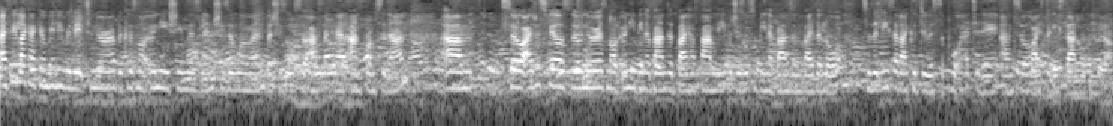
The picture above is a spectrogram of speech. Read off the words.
I feel like I can really relate to Noura because not only is she Muslim, she's a woman, but she's also African and from Sudan. Um, so I just feel as though Noura has not only been abandoned by her family, but she's also been abandoned by the law. So the least that I could do is support her today, and so I fully stand with Noura.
